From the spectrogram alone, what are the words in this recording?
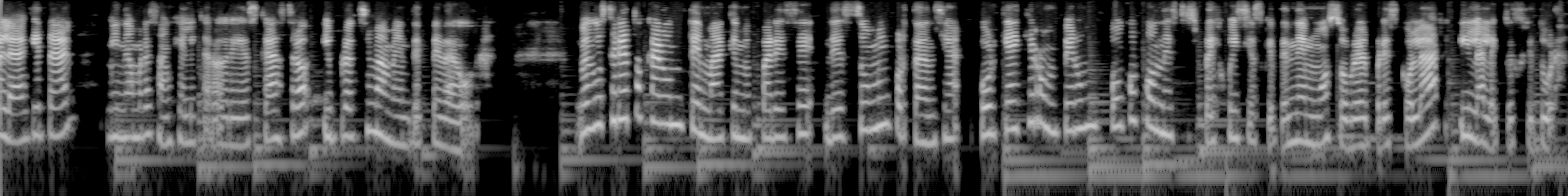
Hola, ¿qué tal? Mi nombre es Angélica Rodríguez Castro y próximamente pedagoga. Me gustaría tocar un tema que me parece de suma importancia porque hay que romper un poco con estos prejuicios que tenemos sobre el preescolar y la lectoescritura.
